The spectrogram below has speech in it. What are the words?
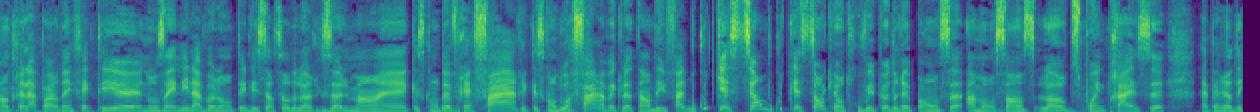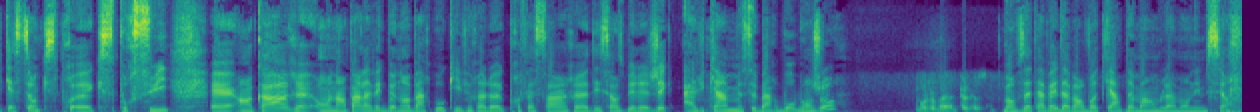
Entre la peur d'infecter euh, nos aînés, la volonté de les sortir de leur isolement, euh, qu'est-ce qu'on devrait faire et qu'est-ce qu'on doit faire avec le temps des fêtes? Beaucoup de questions, beaucoup de questions qui ont trouvé peu de réponses, à mon sens, lors du point de presse, euh, la période des questions qui se, qui se poursuit encore. On en parle avec Benoît Barbeau, qui est virologue, professeur des sciences biologiques à l'UQAM. Monsieur Barbeau, bonjour. Bon, vous êtes à veille d'avoir votre carte de membre là, à mon émission.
